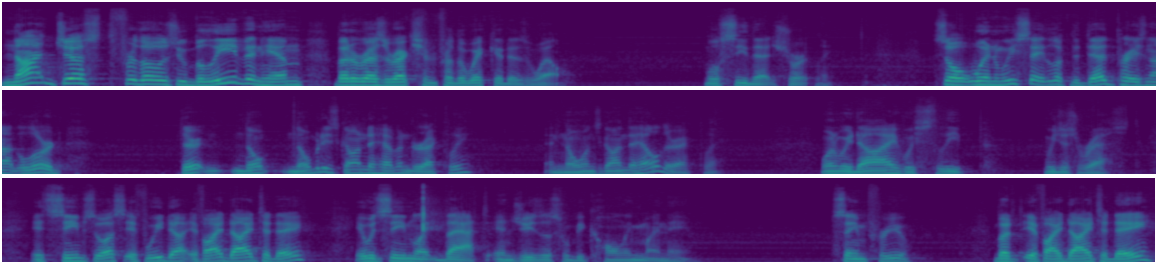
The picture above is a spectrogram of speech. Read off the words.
not just for those who believe in him, but a resurrection for the wicked as well. We'll see that shortly. So when we say, look, the dead praise not the Lord, there, no, nobody's gone to heaven directly, and no one's gone to hell directly. When we die, we sleep. We just rest. It seems to us, if, we die, if I died today, it would seem like that, and Jesus would be calling my name. Same for you. But if I die today,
